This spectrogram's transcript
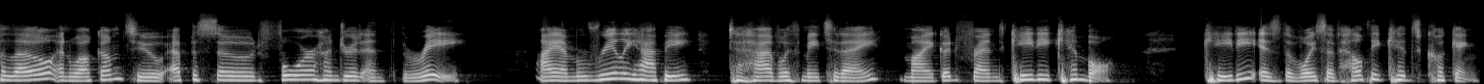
Hello, and welcome to episode 403. I am really happy to have with me today my good friend Katie Kimball. Katie is the voice of Healthy Kids Cooking,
